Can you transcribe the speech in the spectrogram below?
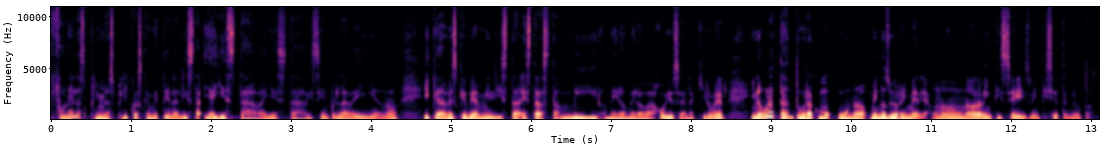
fue una de las primeras películas que metí en la lista. Y ahí estaba, ahí estaba, y siempre la veía, ¿no? Y cada vez que veía mi lista, está hasta mero, mero, mero abajo. Yo, o sea, la quiero ver. Y no dura tanto, dura como una, menos de hora y media, una, una hora 26, 27 minutos.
